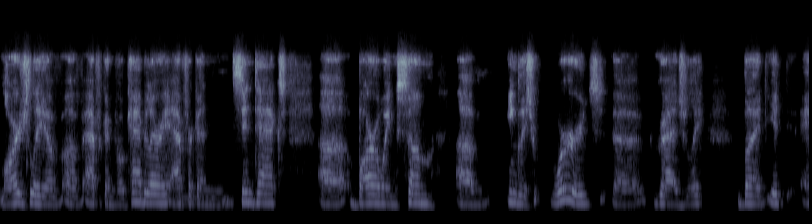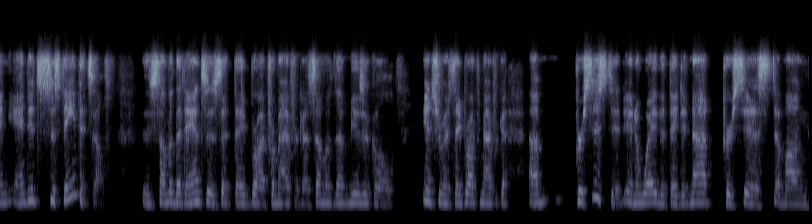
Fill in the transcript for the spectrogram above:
largely of, of african vocabulary african syntax uh, borrowing some um, english words uh, gradually but it and and it sustained itself. Some of the dances that they brought from africa some of the musical instruments they brought from Africa um, persisted in a way that they did not persist among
